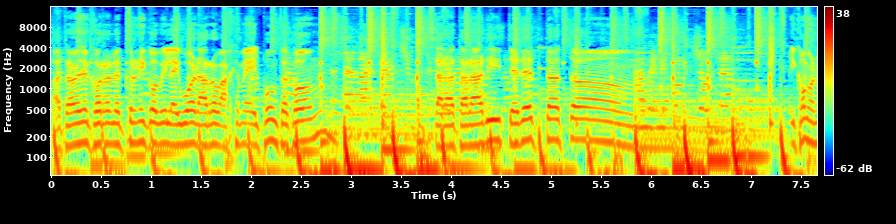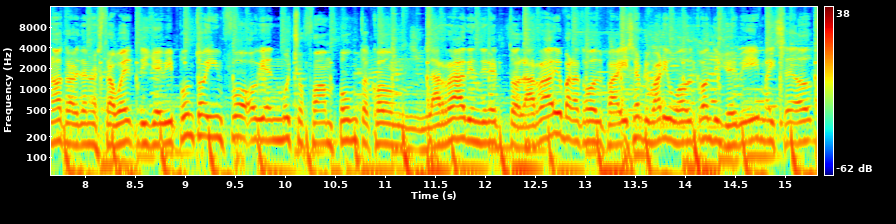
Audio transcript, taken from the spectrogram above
a través del correo electrónico gmail.com y como no, a través de nuestra web djb.info o bien muchofan.com. La radio en directo, la radio para todo el país. Everybody welcome, DJB, myself.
